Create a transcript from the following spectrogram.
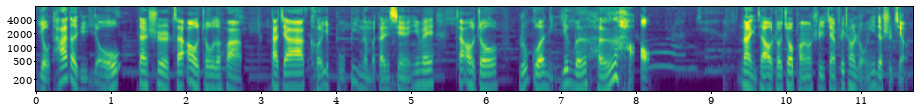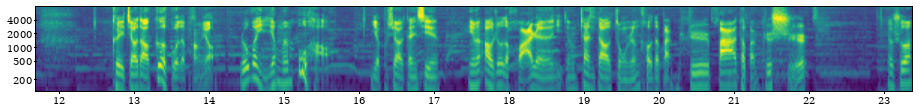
有他的理由，但是在澳洲的话，大家可以不必那么担心，因为在澳洲，如果你英文很好，那你在澳洲交朋友是一件非常容易的事情，可以交到各国的朋友。如果你英文不好，也不需要担心，因为澳洲的华人已经占到总人口的百分之八到百分之十。就说，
